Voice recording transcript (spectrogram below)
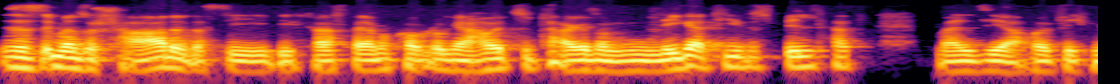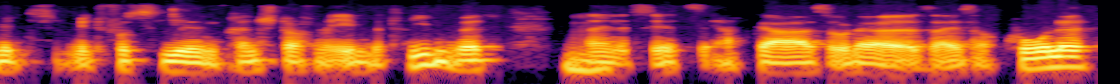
ist es immer so schade, dass die, die Kraft-Wärme-Kopplung ja heutzutage so ein negatives Bild hat, weil sie ja häufig mit, mit fossilen Brennstoffen eben betrieben wird, mhm. sei es jetzt Erdgas oder sei es auch Kohle.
